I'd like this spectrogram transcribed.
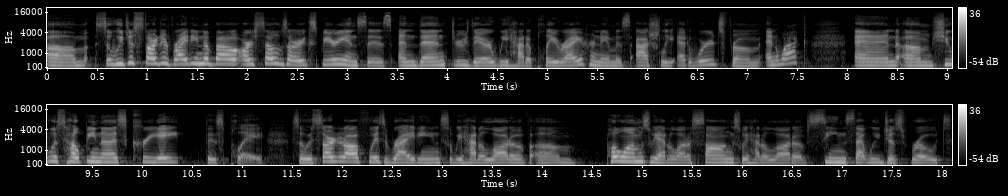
Um, so we just started writing about ourselves, our experiences, and then through there we had a playwright. Her name is Ashley Edwards from NWAC, and um, she was helping us create this play. So it started off with writing. So we had a lot of um, poems, we had a lot of songs, we had a lot of scenes that we just wrote,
